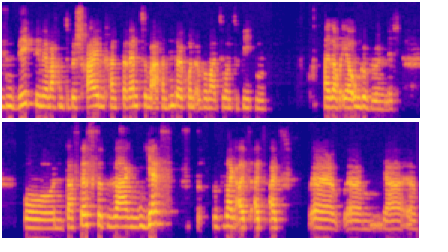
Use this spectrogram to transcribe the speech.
diesen Weg, den wir machen, zu beschreiben, transparent zu machen, Hintergrundinformationen zu bieten. Also auch eher ungewöhnlich. Und dass das sozusagen jetzt sozusagen als als als äh, ähm, ja, äh,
